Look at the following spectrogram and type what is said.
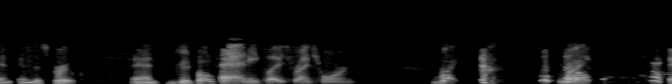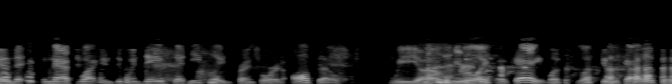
in in this group, and good vocals. And he plays French horn. Right. Well, and th- and that's why and when Dave said he played French horn, also, we uh, we were like, okay, let's let's give this guy a listen.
